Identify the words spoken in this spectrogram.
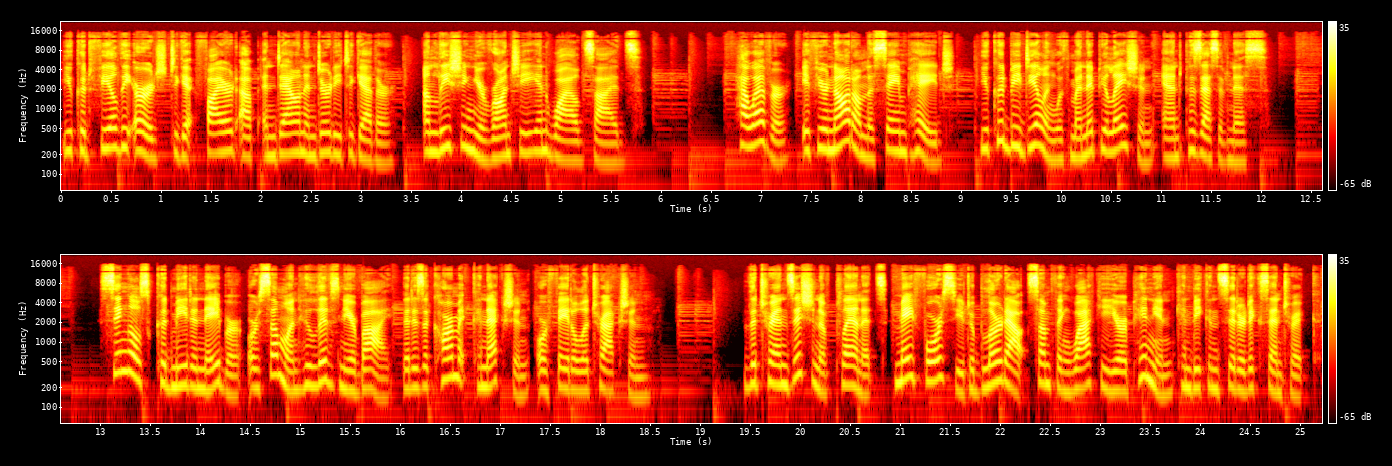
you could feel the urge to get fired up and down and dirty together, unleashing your raunchy and wild sides. However, if you're not on the same page, you could be dealing with manipulation and possessiveness. Singles could meet a neighbor or someone who lives nearby that is a karmic connection or fatal attraction. The transition of planets may force you to blurt out something wacky your opinion can be considered eccentric.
